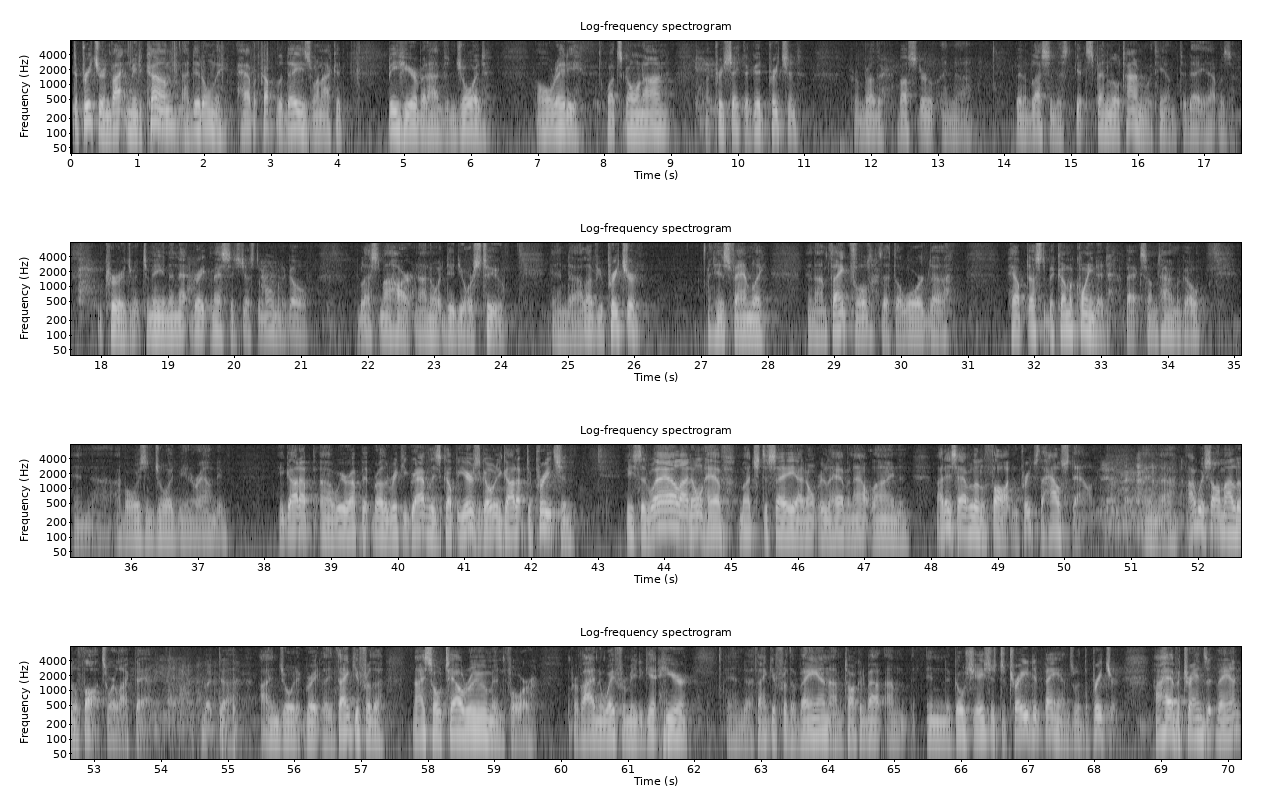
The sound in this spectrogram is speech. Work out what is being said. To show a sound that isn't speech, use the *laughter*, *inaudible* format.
The preacher inviting me to come. I did only have a couple of days when I could be here, but I've enjoyed already what's going on. I appreciate the good preaching from Brother Buster, and uh, been a blessing to get to spend a little time with him today. That was encouragement to me. And then that great message just a moment ago blessed my heart, and I know it did yours too. And uh, I love your preacher and his family. And I'm thankful that the Lord uh, helped us to become acquainted back some time ago. And uh, I've always enjoyed being around him. He got up, uh, we were up at Brother Ricky Gravely's a couple years ago, and he got up to preach. And he said, Well, I don't have much to say. I don't really have an outline. And I just have a little thought and preach the house down. *laughs* And uh, I wish all my little thoughts were like that. But uh, I enjoyed it greatly. Thank you for the nice hotel room and for providing a way for me to get here. And uh, thank you for the van. I'm talking about, I'm in negotiations to trade vans with the preacher. I have a transit van.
